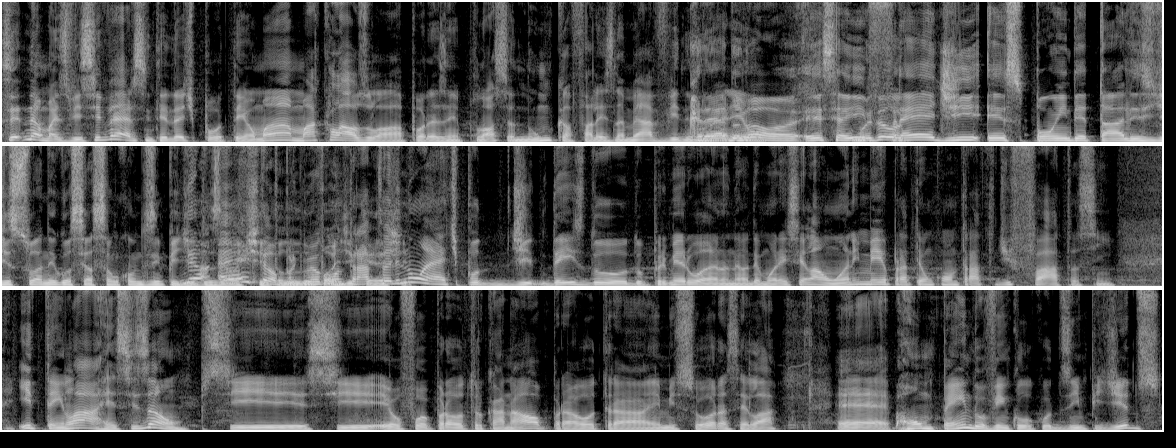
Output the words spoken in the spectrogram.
Cê- Não, mas vice-versa, entendeu? Tipo, tem uma, uma cláusula lá, por exemplo. Nossa, eu nunca falei isso na minha vida. Credo, nenhum. não. Esse aí, Muito. Fred expõe detalhes de sua negociação com Desimpedidos, Não, é, o é, título então, porque do meu podcast. contrato ele não é, tipo, de- desde o do primeiro ano, né? Eu demorei, sei lá, um ano e meio pra ter um contrato de fato, assim. E tem lá a rescisão. Se, se eu for pra outro canal, pra outra emissora, sei lá, é, rompendo o vínculo com o Desimpedidos,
